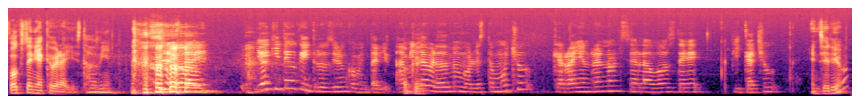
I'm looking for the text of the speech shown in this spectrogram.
Fox tenía que ver ahí, estaba bien. Está bien. Yo aquí tengo que introducir un comentario. A mí la verdad me molesta mucho que Ryan Reynolds sea la voz de Pikachu. ¿En serio?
